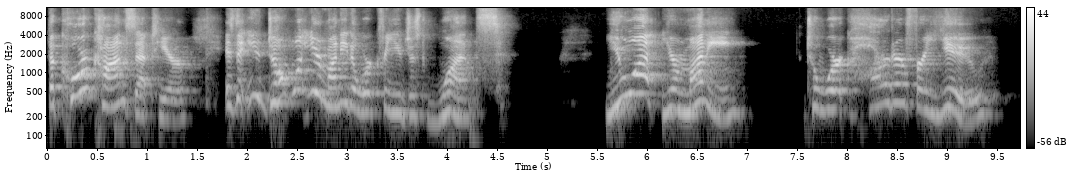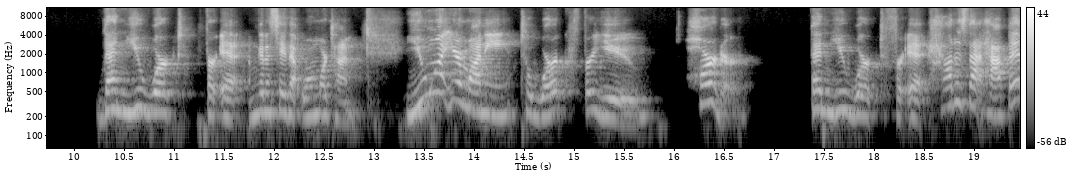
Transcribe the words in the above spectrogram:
The core concept here is that you don't want your money to work for you just once. You want your money to work harder for you than you worked for it. I'm going to say that one more time. You want your money to work for you harder than you worked for it. How does that happen?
